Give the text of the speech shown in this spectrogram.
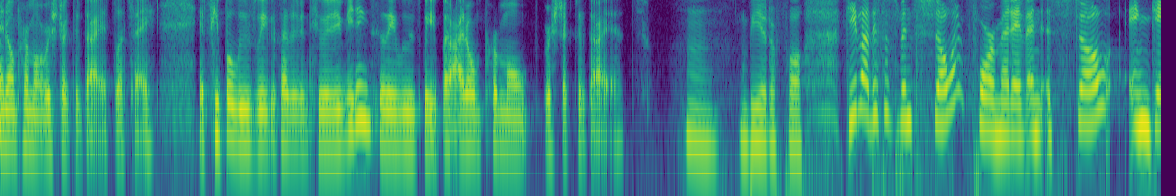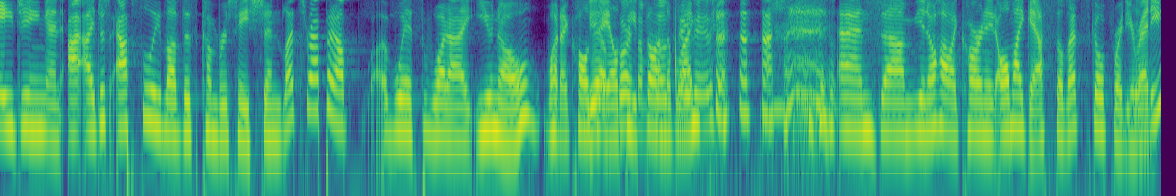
I don't promote restrictive diets, let's say. If people lose weight because of intuitive eating, so they lose weight, but I don't promote restrictive diets. Hmm, beautiful. Gila, this has been so informative and so engaging. And I, I, just absolutely love this conversation. Let's wrap it up with what I, you know, what I call yeah, JLP, fill so in the blanks. and um, you know how I coordinate all my guests. So let's go for it. You yes. ready?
